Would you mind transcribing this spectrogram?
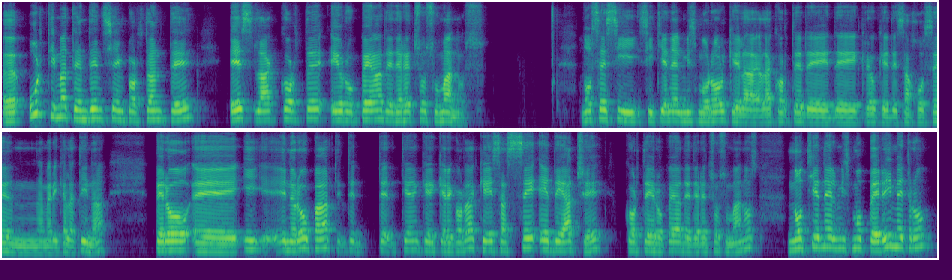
Eh, última tendencia importante es la Corte Europea de Derechos Humanos. No sé si, si tiene el mismo rol que la, Corte de, creo que de San José en América Latina, pero eh, y en Europa tienen que, recordar que esa CEDH, Corte Europea de Derechos Humanos, no tiene el mismo perímetro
